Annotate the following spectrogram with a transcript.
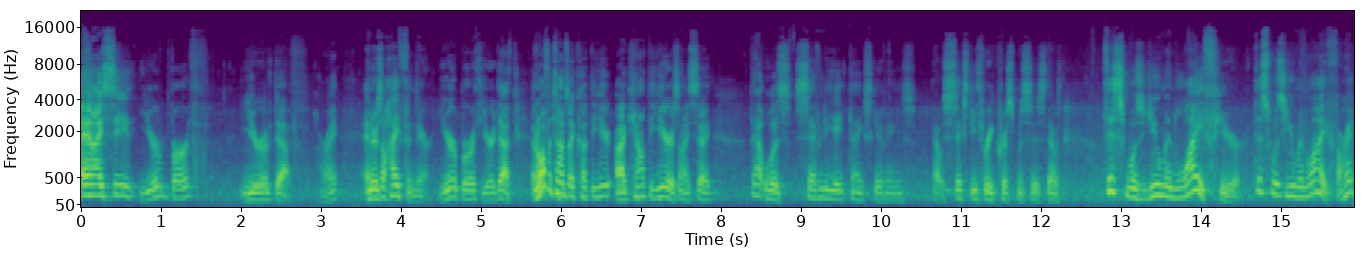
and I see year of birth, year of death, all right? And there's a hyphen there, year of birth, year of death. And oftentimes I, cut the year, I count the years and I say, that was 78 Thanksgivings, that was 63 Christmases, that was, this was human life here. This was human life, all right?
